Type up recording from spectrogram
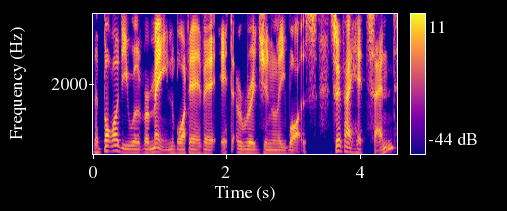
the body will remain whatever it originally was. So if I hit send,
